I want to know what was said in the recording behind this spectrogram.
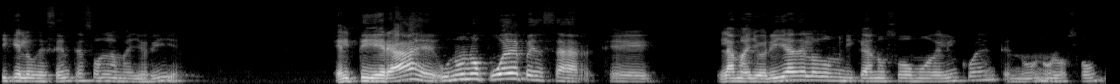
y que los decentes son la mayoría el tiraje, uno no puede pensar que la mayoría de los dominicanos somos delincuentes, no, no lo somos.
